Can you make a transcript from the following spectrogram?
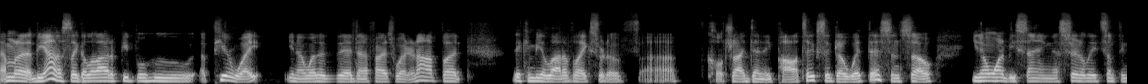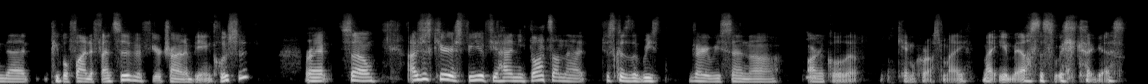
I'm going to be honest, like a lot of people who appear white, you know, whether they identify as white or not, but there can be a lot of like sort of uh, cultural identity politics that go with this. And so you don't want to be saying necessarily something that people find offensive if you're trying to be inclusive. Right. So I was just curious for you if you had any thoughts on that, just because the re- very recent uh, article that came across my my emails this week, I guess.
